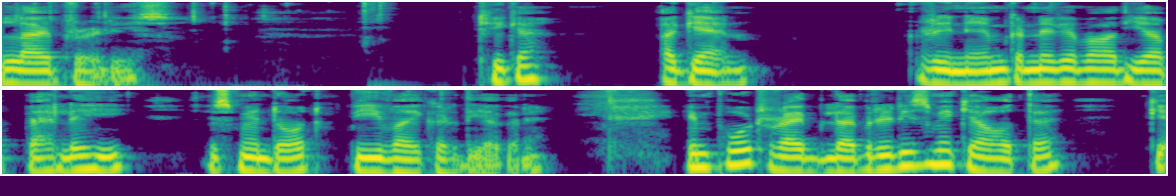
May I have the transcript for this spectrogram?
libraries ठीक है? अगेन रीनेम करने के बाद या पहले ही इसमें डॉट पी वाई कर दिया करें। इम्पोर्ट लाइब्रेरीज़ में क्या होता है कि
